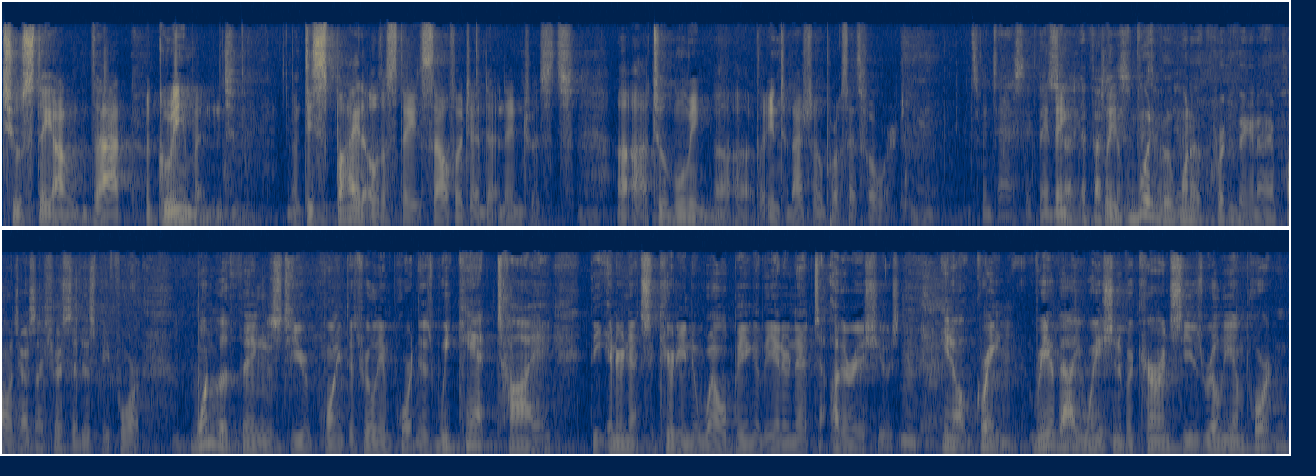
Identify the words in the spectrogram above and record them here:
to stay on that agreement, despite all the state's self agenda and interests, uh, uh, to moving uh, uh, the international process forward. It's fantastic. Thank, So thank, if I can- please. One, yeah. one other quick thing, and I apologize, I should have said this before. One of the things, to your point, that's really important is we can't tie the internet security and the well-being of the internet to other issues. Mm. You know, great, mm-hmm. reevaluation of a currency is really important,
